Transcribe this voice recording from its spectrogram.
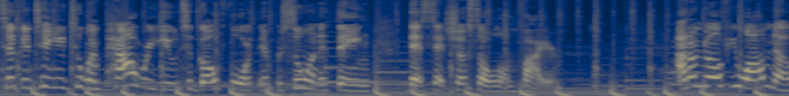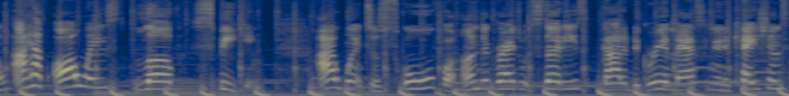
to continue to empower you to go forth in pursuing the thing that sets your soul on fire. I don't know if you all know, I have always loved speaking. I went to school for undergraduate studies, got a degree in mass communications,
